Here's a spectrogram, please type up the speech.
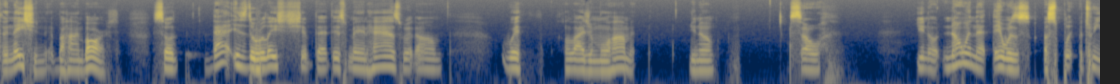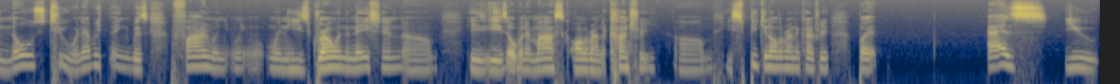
the nation behind bars. So that is the relationship that this man has with um with Elijah Muhammad, you know. So you know, knowing that there was a split between those two when everything was fine when when, when he's growing the nation, um he, he's opening mosque all around the country. Um he's speaking all around the country, but as you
